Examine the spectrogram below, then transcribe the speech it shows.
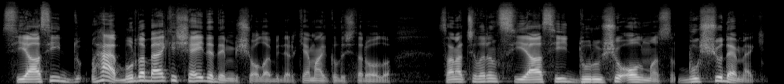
siyasi du- ha burada belki şey de demiş olabilir Kemal Kılıçdaroğlu. Sanatçıların siyasi duruşu olmasın. Bu şu demek.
